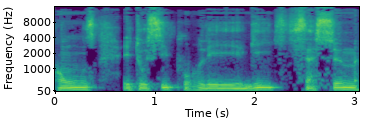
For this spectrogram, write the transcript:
11 est aussi pour les geeks qui s'assument.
